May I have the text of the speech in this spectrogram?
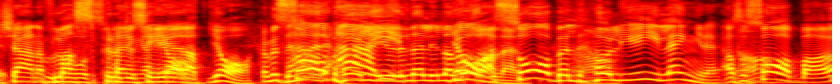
förlust, massproducerat. pengar, Ja. men det Saab här höll är ju i- den där lilla ja, nålen. Saab höll ju i längre. Alltså Saab bara,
